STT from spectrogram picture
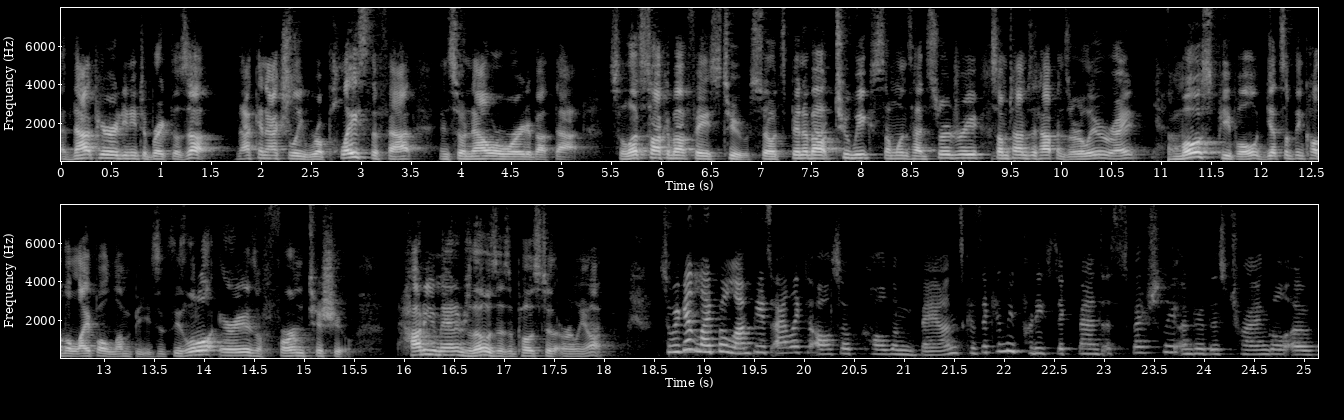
At that period, you need to break those up that can actually replace the fat. And so now we're worried about that. So let's talk about phase two. So it's been about two weeks, someone's had surgery. Sometimes it happens earlier, right? Most people get something called the lipolumpies. It's these little areas of firm tissue. How do you manage those as opposed to the early on? So we get lipolumpies. I like to also call them bands because they can be pretty thick bands, especially under this triangle of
